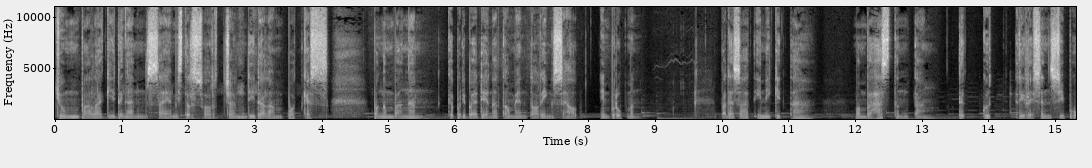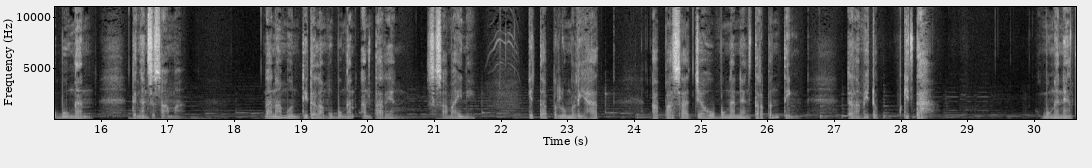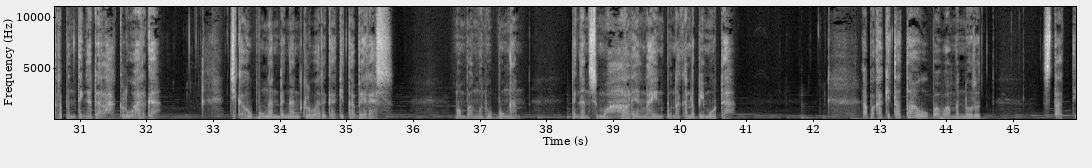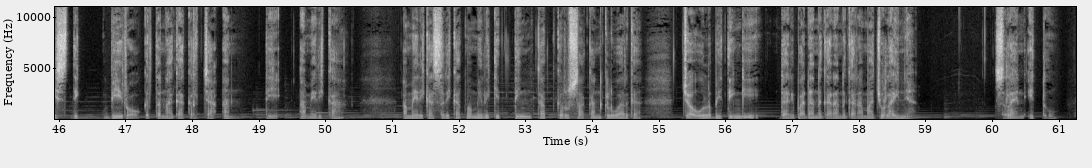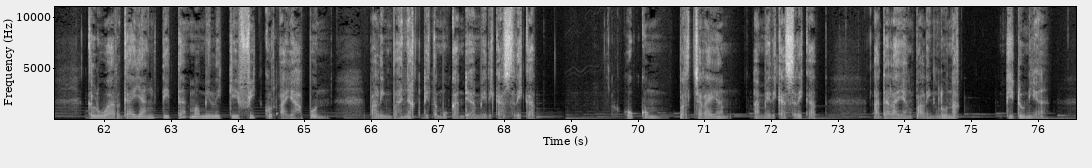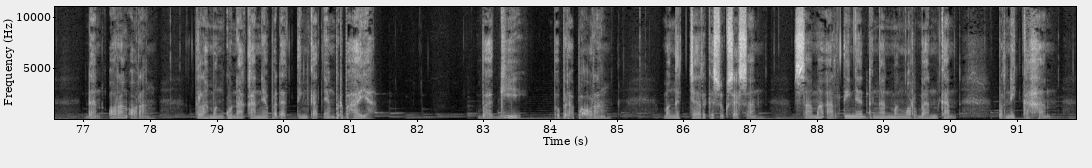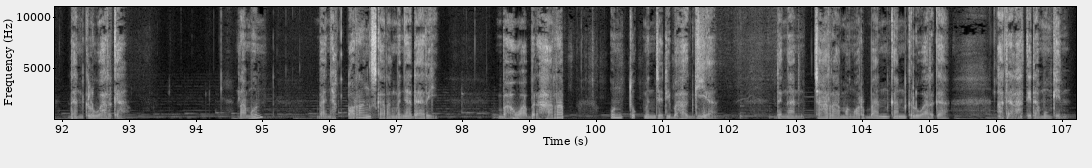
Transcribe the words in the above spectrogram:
Jumpa lagi dengan saya Mr. Sorchan di dalam podcast pengembangan kepribadian atau mentoring self improvement. Pada saat ini kita membahas tentang the good relationship hubungan dengan sesama. Nah, namun di dalam hubungan antar yang sesama ini kita perlu melihat apa saja hubungan yang terpenting dalam hidup kita hubungan yang terpenting adalah keluarga. Jika hubungan dengan keluarga kita beres, membangun hubungan dengan semua hal yang lain pun akan lebih mudah. Apakah kita tahu bahwa menurut statistik Biro Ketenaga Kerjaan di Amerika, Amerika Serikat memiliki tingkat kerusakan keluarga jauh lebih tinggi daripada negara-negara maju lainnya. Selain itu, keluarga yang tidak memiliki figur ayah pun paling banyak ditemukan di Amerika Serikat. Hukum perceraian Amerika Serikat adalah yang paling lunak di dunia, dan orang-orang telah menggunakannya pada tingkat yang berbahaya. Bagi beberapa orang, mengejar kesuksesan sama artinya dengan mengorbankan pernikahan dan keluarga. Namun, banyak orang sekarang menyadari bahwa berharap untuk menjadi bahagia dengan cara mengorbankan keluarga adalah tidak mungkin.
